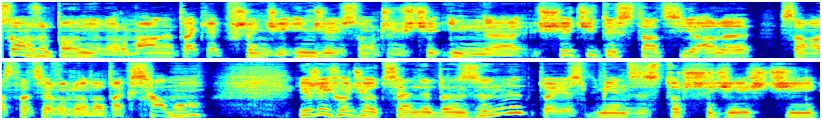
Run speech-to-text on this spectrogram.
Są zupełnie normalne, tak jak wszędzie indziej. Są oczywiście inne sieci tych stacji, ale sama stacja wygląda tak samo. Jeżeli chodzi o ceny benzyny, to jest między 130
